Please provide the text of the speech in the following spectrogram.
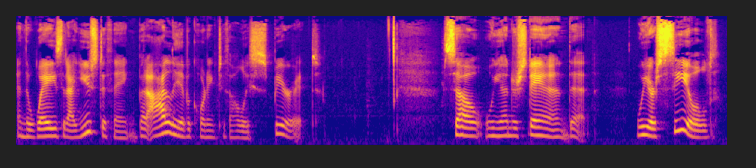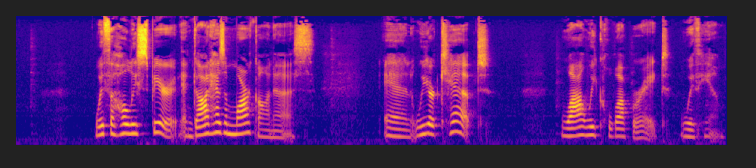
and the ways that I used to think, but I live according to the Holy Spirit. So we understand that we are sealed with the Holy Spirit, and God has a mark on us, and we are kept while we cooperate with Him.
